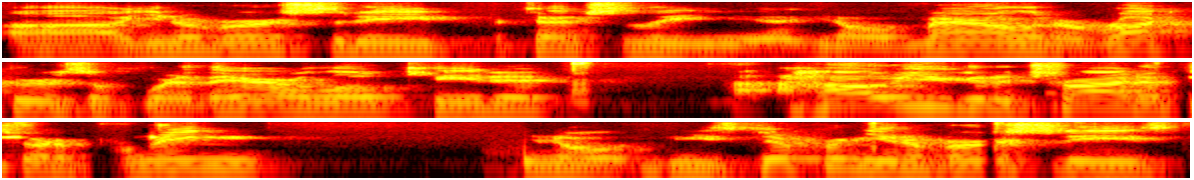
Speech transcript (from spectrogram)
uh, university potentially, you know, Maryland or Rutgers of where they are located. How are you going to try to sort of bring, you know, these different universities,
